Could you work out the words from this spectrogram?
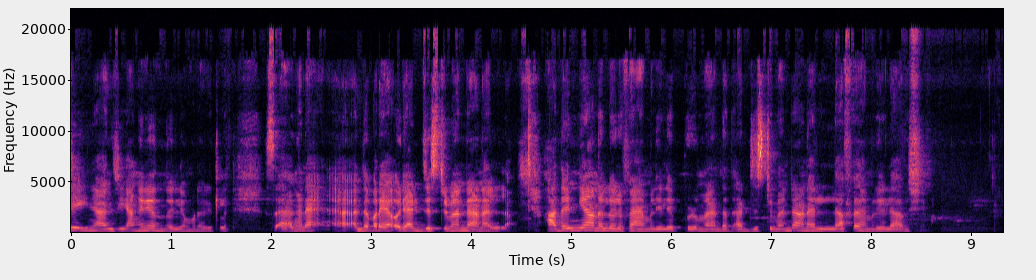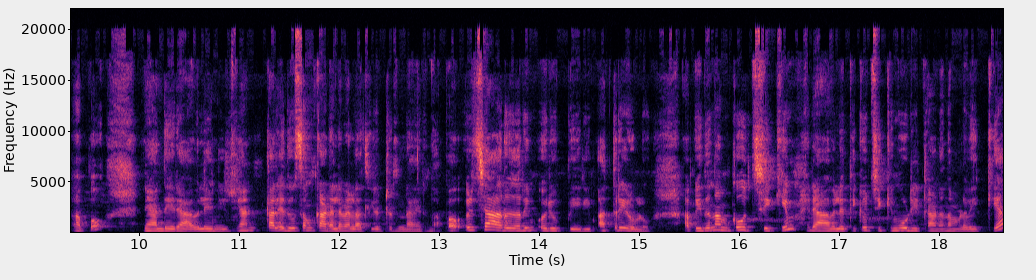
ചെയ്യും ഞാൻ ചെയ്യും അങ്ങനെയൊന്നുമില്ല നമ്മുടെ വീട്ടിൽ അങ്ങനെ എന്താ പറയുക ഒരു അഡ്ജസ്റ്റ്മെന്റ് ആണല്ലോ. അതന്നെയാണല്ലോ അത് തന്നെയാണല്ലോ ഒരു ഫാമിലിയിൽ എപ്പോഴും വേണ്ടത്. അഡ്ജസ്റ്റ്മെന്റ് ആണ് എല്ലാ ഫാമിലിയിലും ആവശ്യം. അപ്പോൾ ഞാൻ ദേ രാവിലെ എണീറ്റ് ഞാൻ തലേദിവസം കടല വെള്ളത്തിലിട്ടിട്ടുണ്ടായിരുന്നു. അപ്പോൾ ഒരു ചാറുകറിയും ഒരു ഉപ്പേരിയും അത്രയേ ഉള്ളൂ. അപ്പോൾ ഇത് നമുക്ക് ഉച്ചയ്ക്കും രാവിലത്തേക്ക് ഉച്ചയ്ക്കും കൂടിയിട്ടാണ് നമ്മൾ വെക്കുക.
